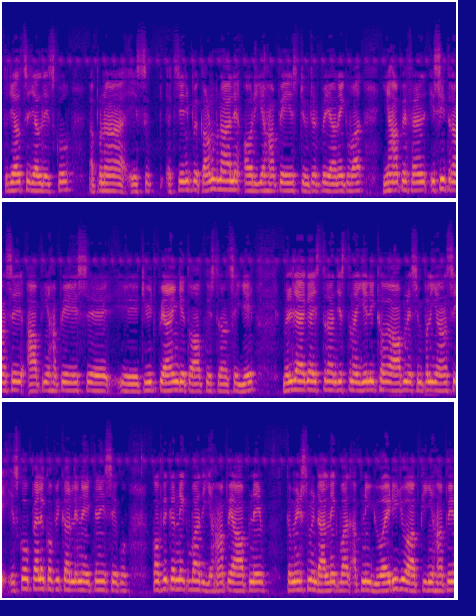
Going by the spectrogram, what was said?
تو جلد سے جلد اس کو اپنا اس ایکسچینج پہ اکاؤنٹ بنا لیں اور یہاں پہ اس ٹویٹر پہ جانے کے بعد یہاں پہ فرینڈز اسی طرح سے آپ یہاں پہ اس ٹویٹ پہ آئیں گے تو آپ کو اس طرح سے یہ مل جائے گا اس طرح، جس طرح یہ لکھا ہوا آپ نے سمپل یہاں سے اس کو پہلے کاپی کر لینا، اتنے حصے کو کاپی کرنے کے بعد یہاں پہ آپ نے کمنٹس میں ڈالنے کے بعد اپنی یو آئی ڈی جو آپ کی یہاں پہ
